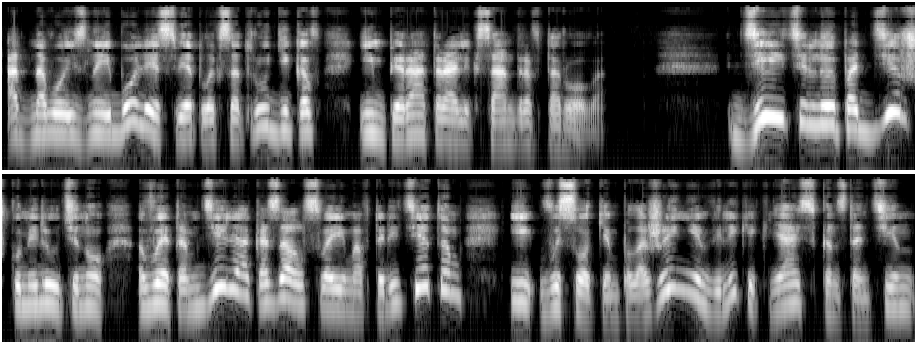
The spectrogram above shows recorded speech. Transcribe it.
одного из наиболее светлых сотрудников императора Александра II. Деятельную поддержку Милютину в этом деле оказал своим авторитетом и высоким положением великий князь Константин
